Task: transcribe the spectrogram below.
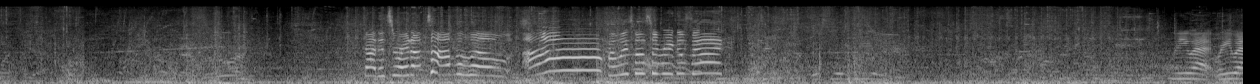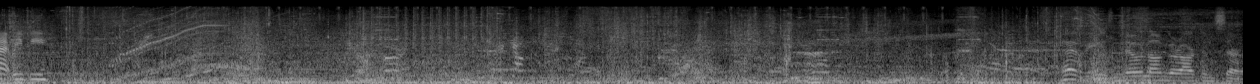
woods yet. God, it's right on top of him! Ah! How am I supposed to bring him back? Where you at? Where you at, Reapy? Heavy is no longer our concern.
